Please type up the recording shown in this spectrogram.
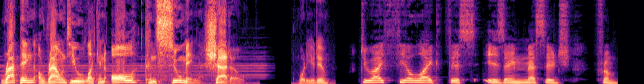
wrapping around you like an all consuming shadow. What do you do? Do I feel like this is a message from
